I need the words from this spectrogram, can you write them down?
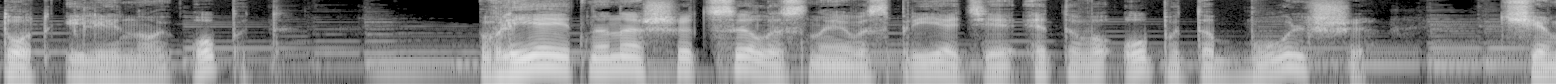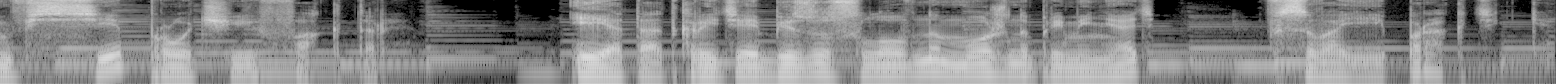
тот или иной опыт, влияет на наше целостное восприятие этого опыта больше, чем все прочие факторы. И это открытие, безусловно, можно применять в своей практике.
